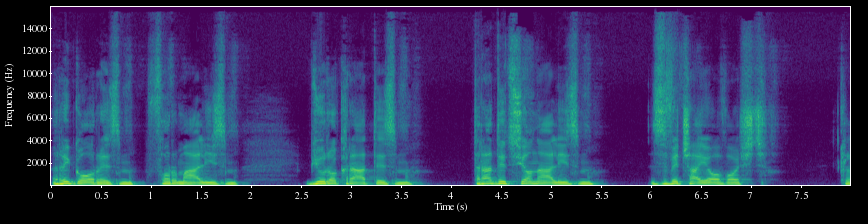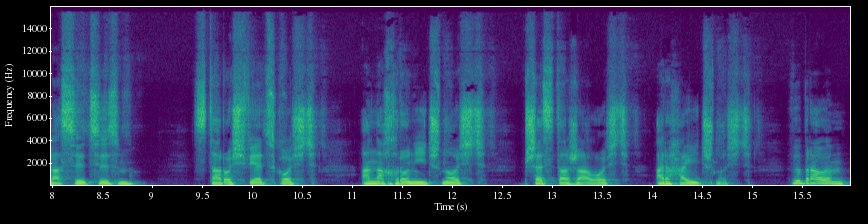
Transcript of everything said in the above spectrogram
rygoryzm, formalizm, biurokratyzm, tradycjonalizm, zwyczajowość, klasycyzm, staroświeckość, anachroniczność, przestarzałość, archaiczność. Wybrałem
